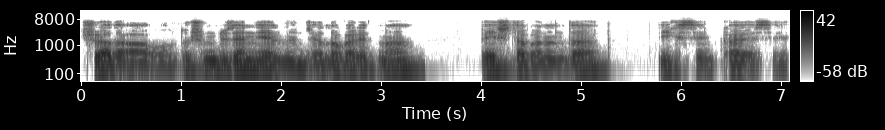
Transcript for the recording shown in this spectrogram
Şurada A oldu. Şunu düzenleyelim önce. Logaritma 5 tabanında x'in karesi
